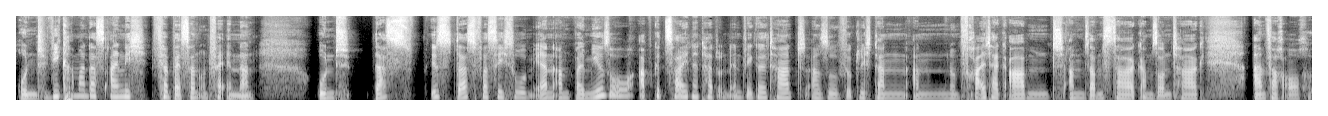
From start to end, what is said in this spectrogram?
Und wie kann man das eigentlich verbessern und verändern? Und das ist das, was sich so im Ehrenamt bei mir so abgezeichnet hat und entwickelt hat. Also wirklich dann an einem Freitagabend, am Samstag, am Sonntag, einfach auch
